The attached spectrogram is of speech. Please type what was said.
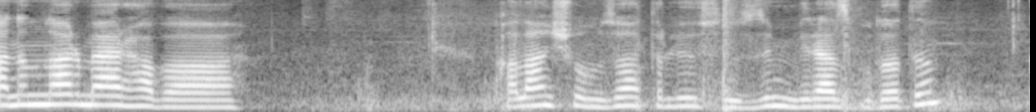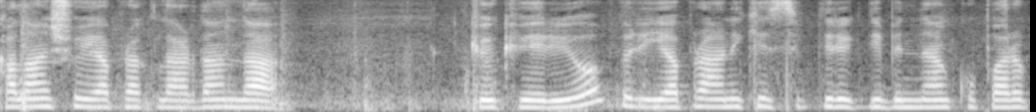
Hanımlar merhaba. Kalançomuzu hatırlıyorsunuz değil mi? Biraz budadım. Kalanço yapraklardan da kök veriyor. Böyle yaprağını kesip direkt dibinden koparıp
